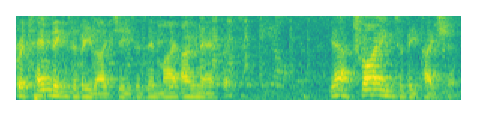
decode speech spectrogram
pretending to be like Jesus in my own effort. Yeah, trying to be patient.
